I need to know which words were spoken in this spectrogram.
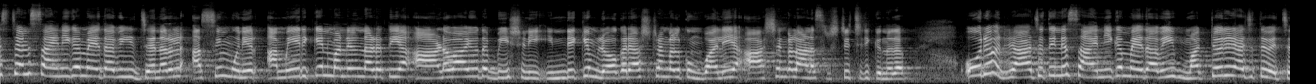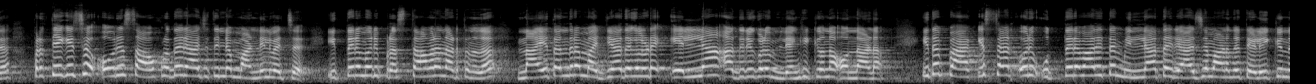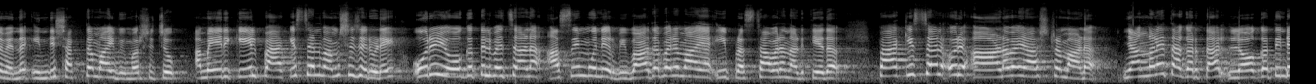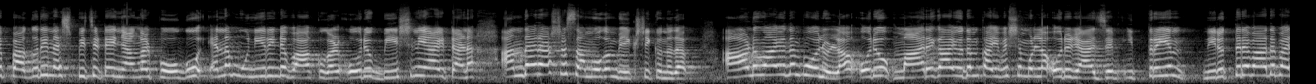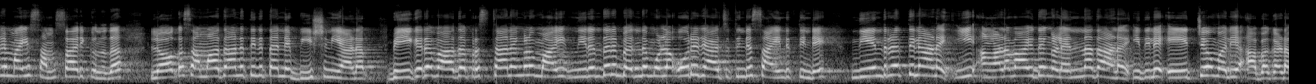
പാകിസ്ഥാൻ സൈനിക മേധാവി general Asim Muneer American മണ്ണിൽ നടത്തിയ ആണവായുധ ഭീഷണി ഇന്ത്യക്കും ലോകരാഷ്ട്രങ്ങൾക്കും വലിയ ആശങ്കകളാണ് സൃഷ്ടിച്ചിരിക്കുന്നത്. ഒരു രാജ്യത്തിന്റെ സൈനിക മേധാവി മറ്റൊരു രാജ്യത്ത് വെച്ച് പ്രത്യേകിച്ച് ഒരു സൗഹൃദ രാജ്യത്തിന്റെ മണ്ണിൽ വെച്ച് ഇത്തരമൊരു പ്രസ്താവന നടത്തുന്നത് നയതന്ത്ര മര്യാദകളുടെ എല്ലാ അതിരുകളും ലംഘിക്കുന്ന ഒന്നാണ്. ഇത് പാകിസ്ഥാൻ ഒരു ഉത്തരവാദിത്തമില്ലാത്ത രാജ്യമാണെന്ന് തെളിയിക്കുന്നുവെന്ന് ഇന്ത്യ ശക്തമായി വിമർശിച്ചു. അമേരിക്കയിൽ പാകിസ്ഥാൻ വംശജരുടെ ഒരു യോഗത്തിൽ വെച്ചാണ് അസിം മുനീർ വിവാദപരമായ ഈ പ്രസ്താവന നടത്തിയത്. പാകിസ്ഥാൻ ഒരു ആണവ രാഷ്ട്രമാണ്. ഞങ്ങളെ തകർത്താൽ ലോകത്തിന്റെ പകുതി നശിപ്പിച്ചിട്ടേ ഞങ്ങൾ പോകൂ എന്ന മുനീറിന്റെ വാക്കുകൾ ഒരു ഭീഷണിയായിട്ടാണ് അന്താരാഷ്ട്ര സമൂഹം വീക്ഷിക്കുന്നത്. ആണവായുധം പോലുള്ള ഒരു മാരകായുധം കൈവശമുള്ള ഒരു രാജ്യം ഇത്രയും നിരുത്തരവാദപരമായി സംസാരിക്കുന്നത് ലോക സമാധാനത്തിന് തന്നെ ഭീഷണിയാണ്. ഭീകരവാദ പ്രസ്ഥാനങ്ങളുമായി നിരന്തര ബന്ധമുള്ള ഒരു രാജ്യത്തിന്റെ സൈന്യത്തിന്റെ നിയന്ത്രണത്തിലാണ് ഈ ആണവായുധങ്ങൾ എന്നതാണ് ഇതിലെ ഏറ്റവും വലിയ അപകടം.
